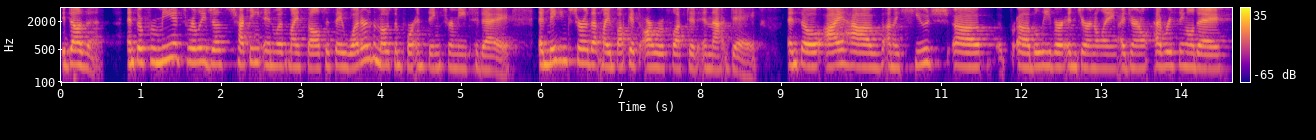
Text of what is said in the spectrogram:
It doesn't. And so for me, it's really just checking in with myself to say, what are the most important things for me today? And making sure that my buckets are reflected in that day. And so I have, I'm a huge uh, uh, believer in journaling. I journal every single day.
